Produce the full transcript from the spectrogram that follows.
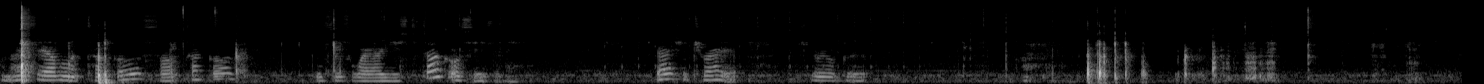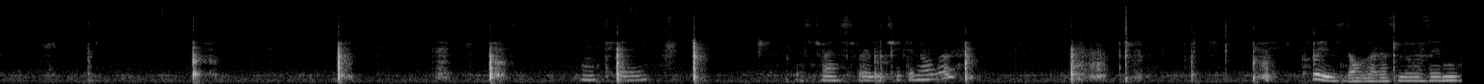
When I say I want tacos, soft tacos, this is where I use the taco seasoning. You guys should try it. It's real good. Okay. Let's transfer the chicken over. Please don't let us lose any.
